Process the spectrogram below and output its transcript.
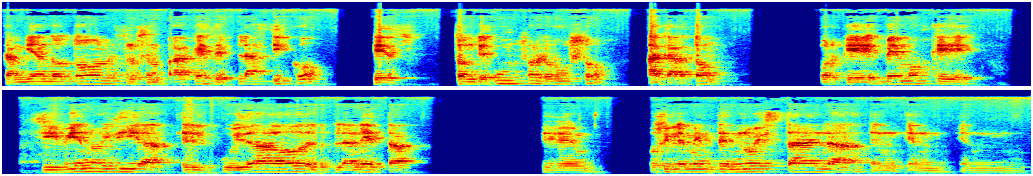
cambiando todos nuestros empaques de plástico, que son de un solo uso, a cartón. Porque vemos que si bien hoy día el cuidado del planeta eh, posiblemente no está en la, en, en,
